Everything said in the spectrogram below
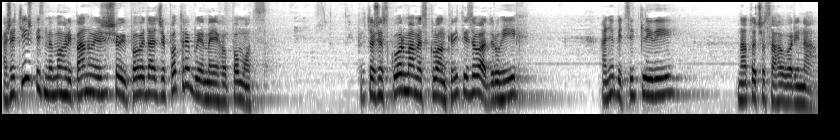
a že tiež by sme mohli pánu Ježišovi povedať, že potrebujeme jeho pomoc. Pretože skôr máme sklon kritizovať druhých a nebyť citliví na to, čo sa hovorí nám.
